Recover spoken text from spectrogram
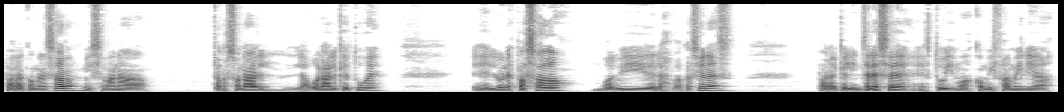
Para comenzar, mi semana personal, laboral que tuve, el lunes pasado volví de las vacaciones. Para que le interese, estuvimos con mi familia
